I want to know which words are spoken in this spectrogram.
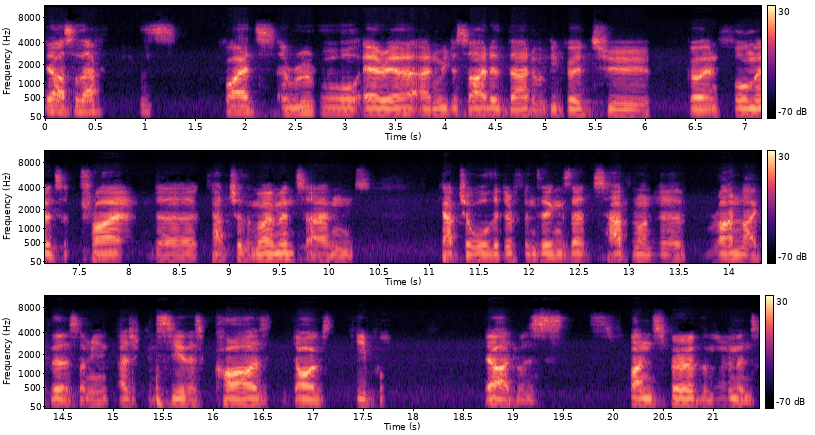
yeah, so that is quite a rural area, and we decided that it would be good to go and film it, try and uh, capture the moment, and capture all the different things that happen on a run like this. I mean, as you can see, there's cars, dogs, people. Yeah, it was fun spur of the moment.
